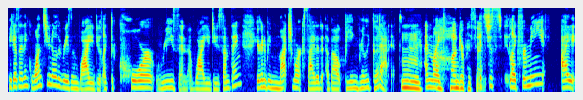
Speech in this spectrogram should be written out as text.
because i think once you know the reason why you do like the core reason of why you do something you're going to be much more excited about being really good at it Mm, and like like hundred percent. it's just like for me i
